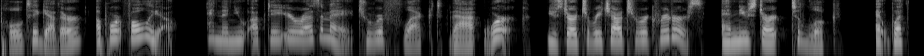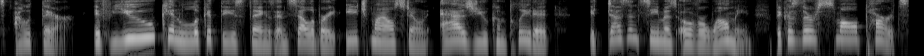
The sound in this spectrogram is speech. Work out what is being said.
pull together a portfolio. And then you update your resume to reflect that work. You start to reach out to recruiters and you start to look at what's out there. If you can look at these things and celebrate each milestone as you complete it, it doesn't seem as overwhelming because they're small parts.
